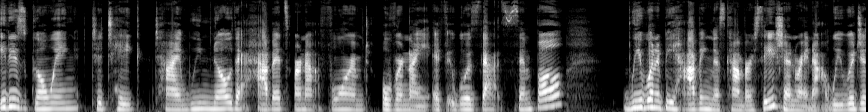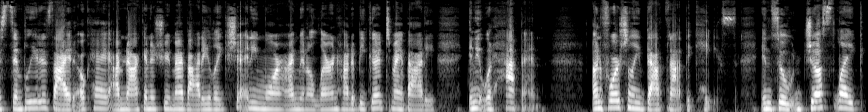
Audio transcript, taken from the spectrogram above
it is going to take time. We know that habits are not formed overnight. If it was that simple, we wouldn't be having this conversation right now. We would just simply decide, okay, I'm not going to treat my body like shit anymore. I'm going to learn how to be good to my body. And it would happen. Unfortunately, that's not the case. And so, just like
